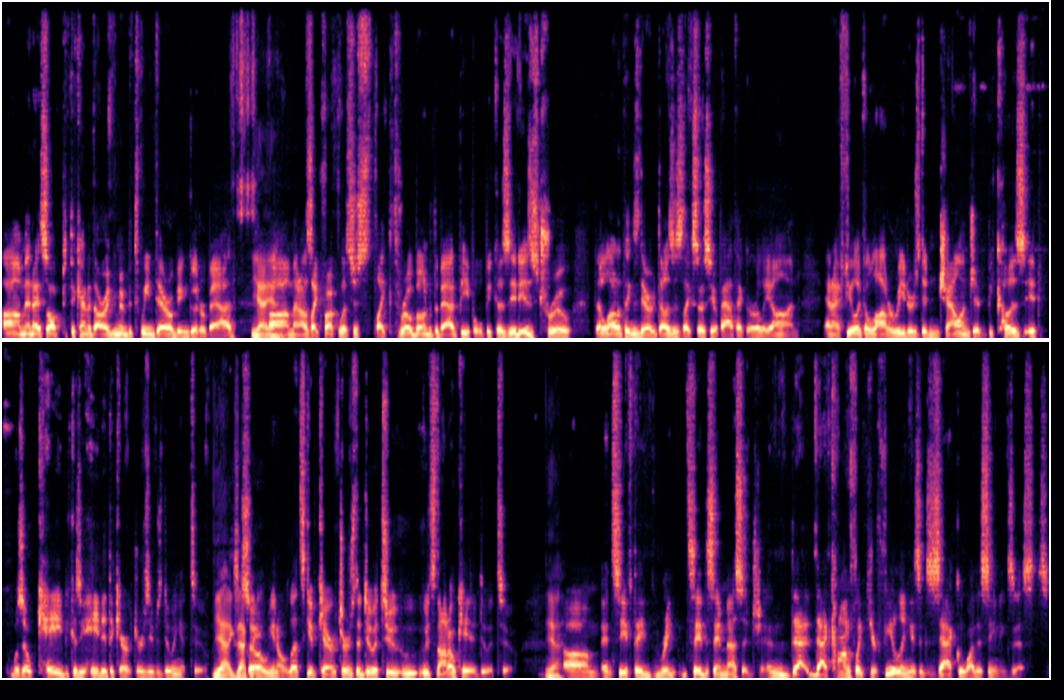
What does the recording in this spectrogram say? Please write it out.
Um, and I saw the kind of the argument between Darrow being good or bad. Yeah, yeah. Um, and I was like, fuck, let's just like throw a bone to the bad people because it is true that a lot of things Darrow does is like sociopathic early on. And I feel like a lot of readers didn't challenge it because it was okay because he hated the characters he was doing it to. yeah, exactly. So, you know, let's give characters to do it to who, who it's not okay to do it to yeah. um, and see if they ring, say the same message. And that that conflict you're feeling is exactly why the scene exists.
